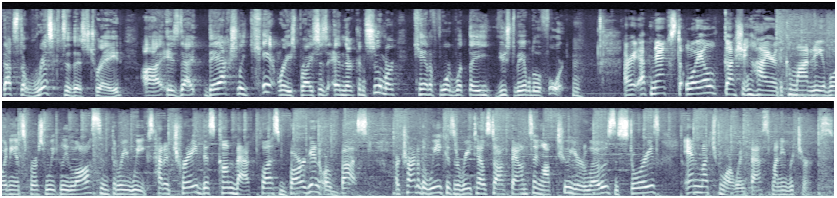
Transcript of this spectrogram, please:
that's the risk to this trade, uh, is that they actually can't raise prices and their consumer can't afford what they used to be able to afford. Hmm. All right, up next, oil gushing higher, the commodity avoiding its first weekly loss in three weeks. How to trade this comeback, plus bargain or bust. Our chart of the week is a retail stock bouncing off two year lows, the stories, and much more when Fast Money returns.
